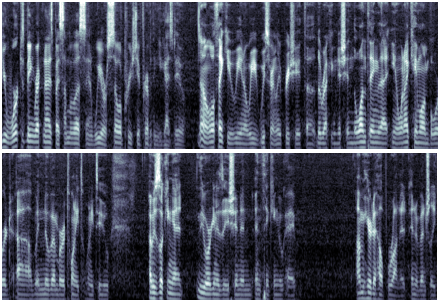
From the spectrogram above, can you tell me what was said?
Your work is being recognized by some of us, and we are so appreciative for everything you guys do. No, well, thank you. You know, we, we certainly appreciate the, the recognition. The one thing that, you know, when I came on board uh, in November of 2022, I was looking at the organization and, and thinking, okay, I'm here to help run it and eventually,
